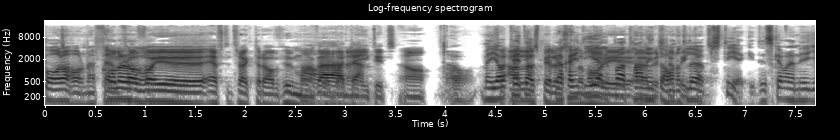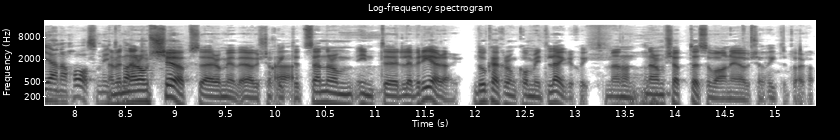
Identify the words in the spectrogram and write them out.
bara ha de här fem. Kolarov var ju eftertraktad av hur många Ja. klubbar han Världen. hittills. Ja. Ja, men jag kan alla inte, jag kan inte hjälpa att han inte har något översta löpsteg. Det ska man gärna ha som Nej, men när de köps så är de i översta skiktet. Sen när de inte levererar, då kanske de kommer i ett lägre skikt. Men när de köpte så var han i översta skiktet i alla fall.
